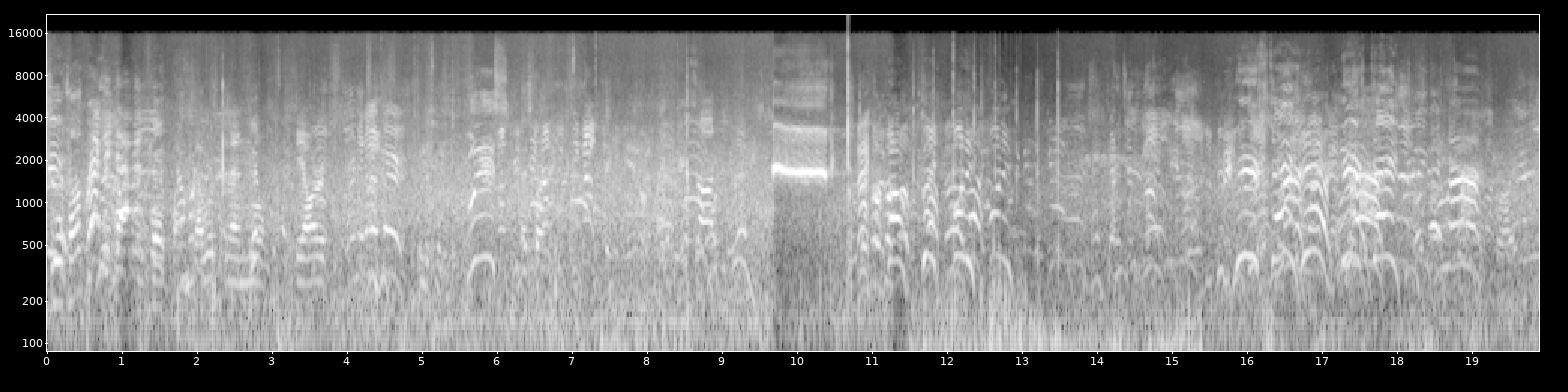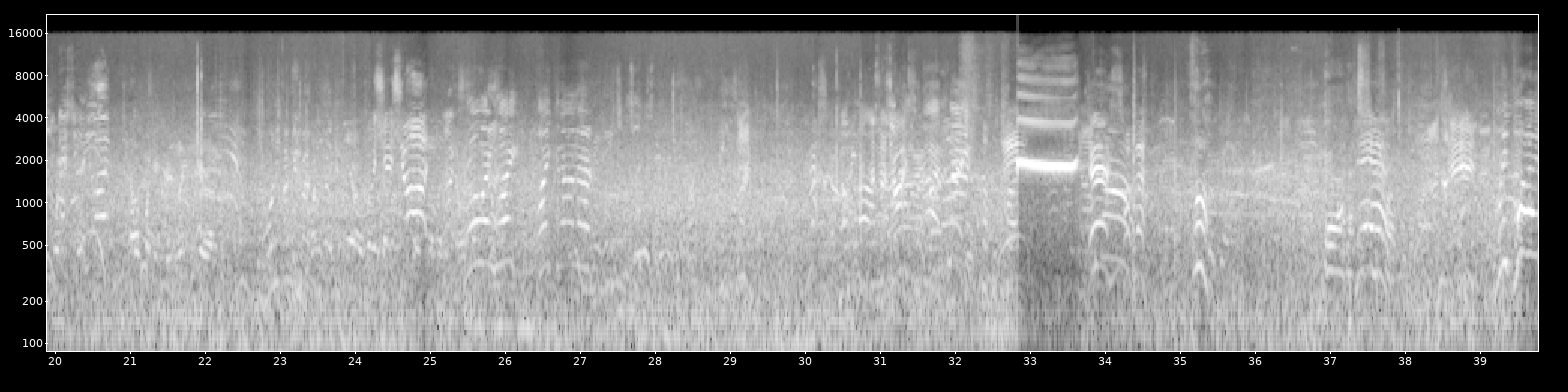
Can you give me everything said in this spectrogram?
Three o'clock? Okay. That works, and then we'll have AR. That's fine. Back, go! Quick! Money! Money! Here, stay! Here! Here, stay! Push your shot! Throw away, White! White, get on there! That's right! Yes! Oh. Yeah, that's too far. Replay, go!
